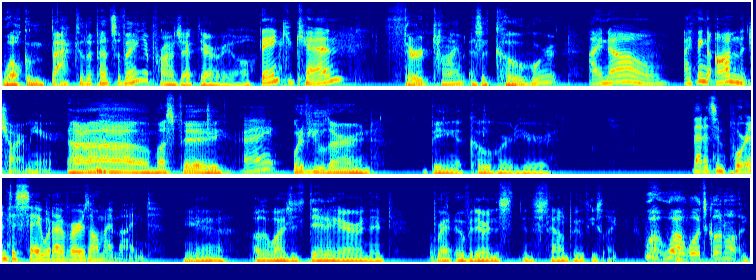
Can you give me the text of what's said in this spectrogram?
Welcome back to the Pennsylvania Project, Ariel. Thank you, Ken. Third time as a cohort? I know. I think I'm the charm here, Oh, must be. right? What have you learned being a cohort here? That it's important to say whatever is on my mind. Yeah. Otherwise, it's dead air, and then Brett over there in the in the sound booth, he's like, "Whoa, whoa, what's going on?"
